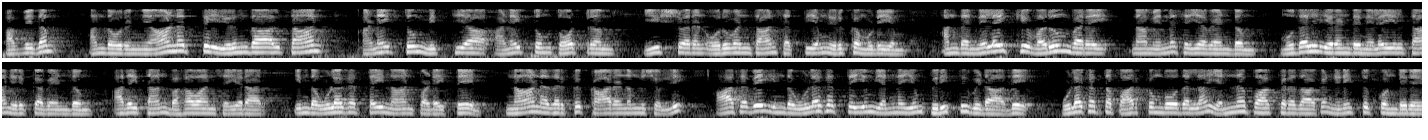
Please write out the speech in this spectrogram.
அவ்விதம் அந்த ஒரு ஞானத்தில் இருந்தால்தான் அனைத்தும் மித்யா அனைத்தும் தோற்றம் ஈஸ்வரன் ஒருவன் தான் சத்தியம் இருக்க முடியும். அந்த நிலைக்கு வரும் வரை நாம் என்ன செய்ய வேண்டும்? முதல் இரண்டு நிலையில் தான் இருக்க வேண்டும். அதைத்தான் பகவான் செய்கிறார். இந்த உலகத்தை நான் படைத்தேன். நான் அதற்கு காரணம்னு சொல்லி ஆகவே இந்த உலகத்தையும் என்னையும் பிரித்து விடாதே. உலகத்தை பார்க்கும் போதெல்லாம் என்ன பார்க்கிறதாக நினைத்து கொண்டிரு.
